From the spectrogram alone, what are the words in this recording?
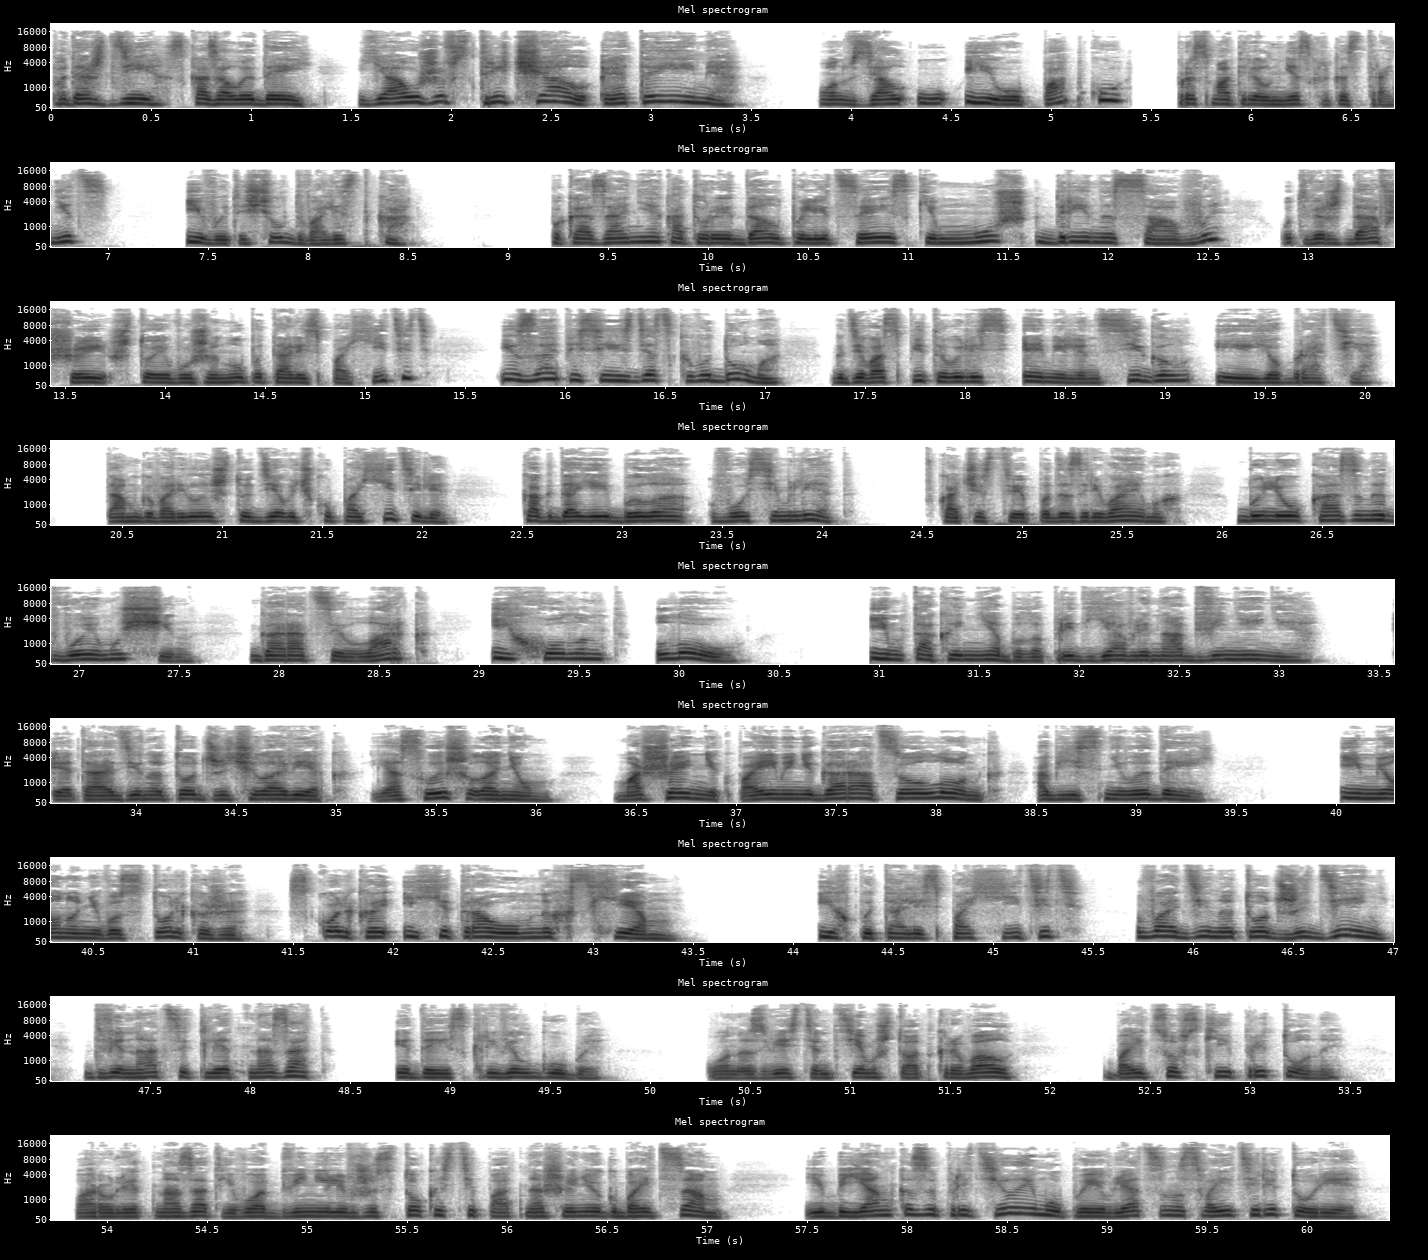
«Подожди», — сказал Эдей, — «я уже встречал это имя». Он взял у Ио папку, просмотрел несколько страниц и вытащил два листка. Показания, которые дал полицейским муж Дрины Саввы, утверждавший, что его жену пытались похитить, и записи из детского дома, где воспитывались Эмилин Сигал и ее братья. Там говорилось, что девочку похитили, когда ей было восемь лет. В качестве подозреваемых были указаны двое мужчин — Гораций Ларк и Холланд Лоу. Им так и не было предъявлено обвинение. «Это один и тот же человек, я слышал о нем. Мошенник по имени Горацио Лонг», — объяснил Эдей. Имен у него столько же, сколько и хитроумных схем. Их пытались похитить в один и тот же день, двенадцать лет назад. Эдей скривил губы. Он известен тем, что открывал бойцовские притоны. Пару лет назад его обвинили в жестокости по отношению к бойцам, и Бьянка запретила ему появляться на своей территории.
